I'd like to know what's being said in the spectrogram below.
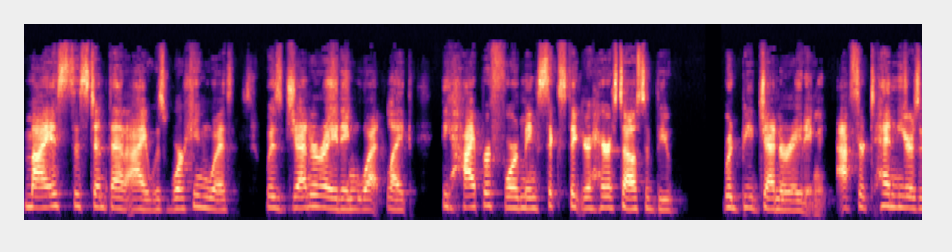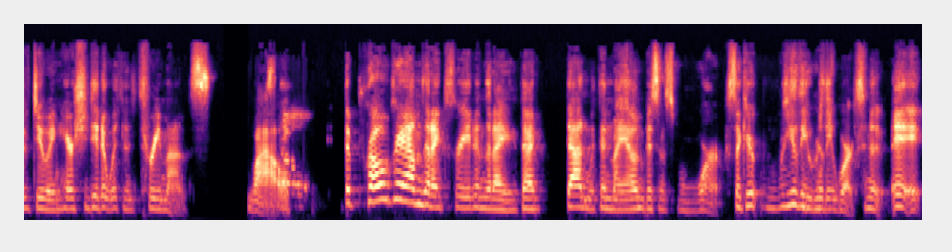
my assistant that I was working with was generating what like the high performing six figure hairstylist would be would be generating after 10 years of doing hair. She did it within three months. Wow. So the program that I created and that I that done within my own business works. Like it really, mm-hmm. really works. And it, it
